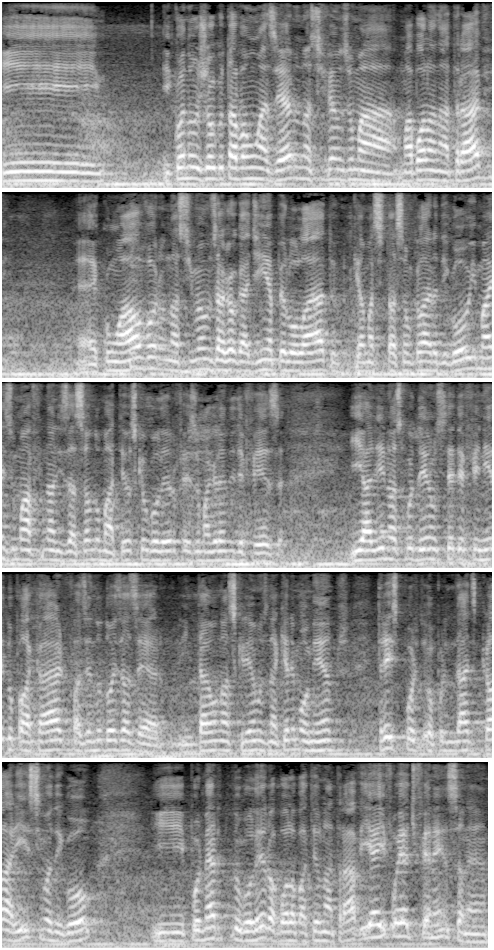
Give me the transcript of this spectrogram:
E, e quando o jogo estava 1 a 0 nós tivemos uma, uma bola na trave é, com o Álvaro, nós tivemos a jogadinha pelo lado, que é uma situação clara de gol, e mais uma finalização do Matheus, que o goleiro fez uma grande defesa. E ali nós podemos ter definido o placar fazendo 2 a 0. Então nós criamos naquele momento três oportunidades claríssimas de gol. E por mérito do goleiro a bola bateu na trave e aí foi a diferença, né?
